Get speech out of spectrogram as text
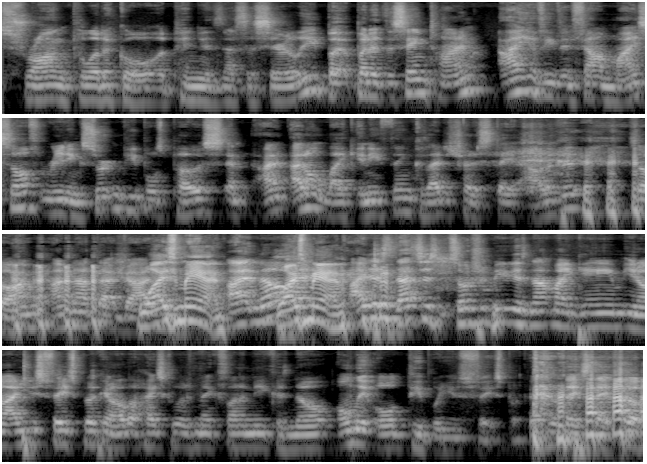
strong political opinions necessarily, but but at the same time, I have even found myself reading certain people's posts, and I, I don't like anything because I just try to stay out of it. So I'm, I'm not that guy. Wise man. I know. Wise I, man. I just that's just social media is not my game. You know, I use Facebook, and all the high schoolers make fun of me because no, only old people use Facebook. That's what they say. so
